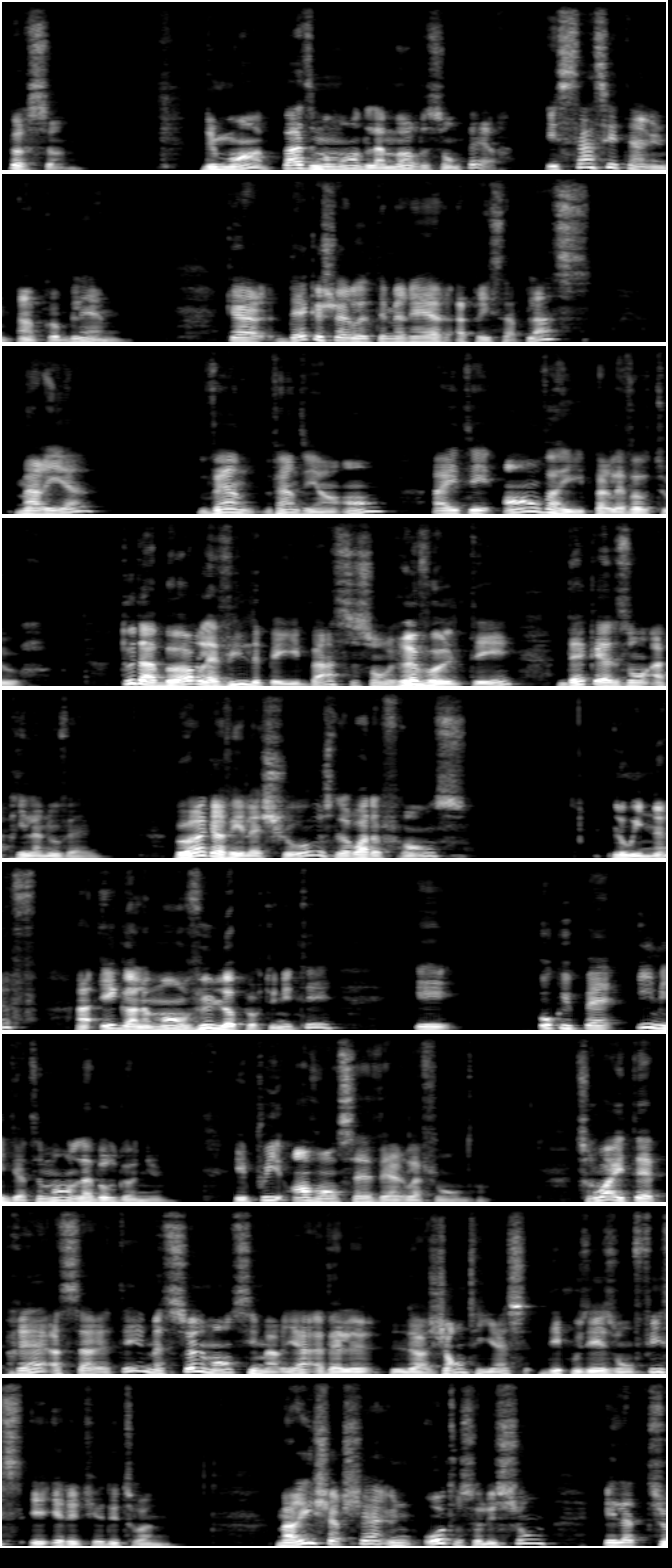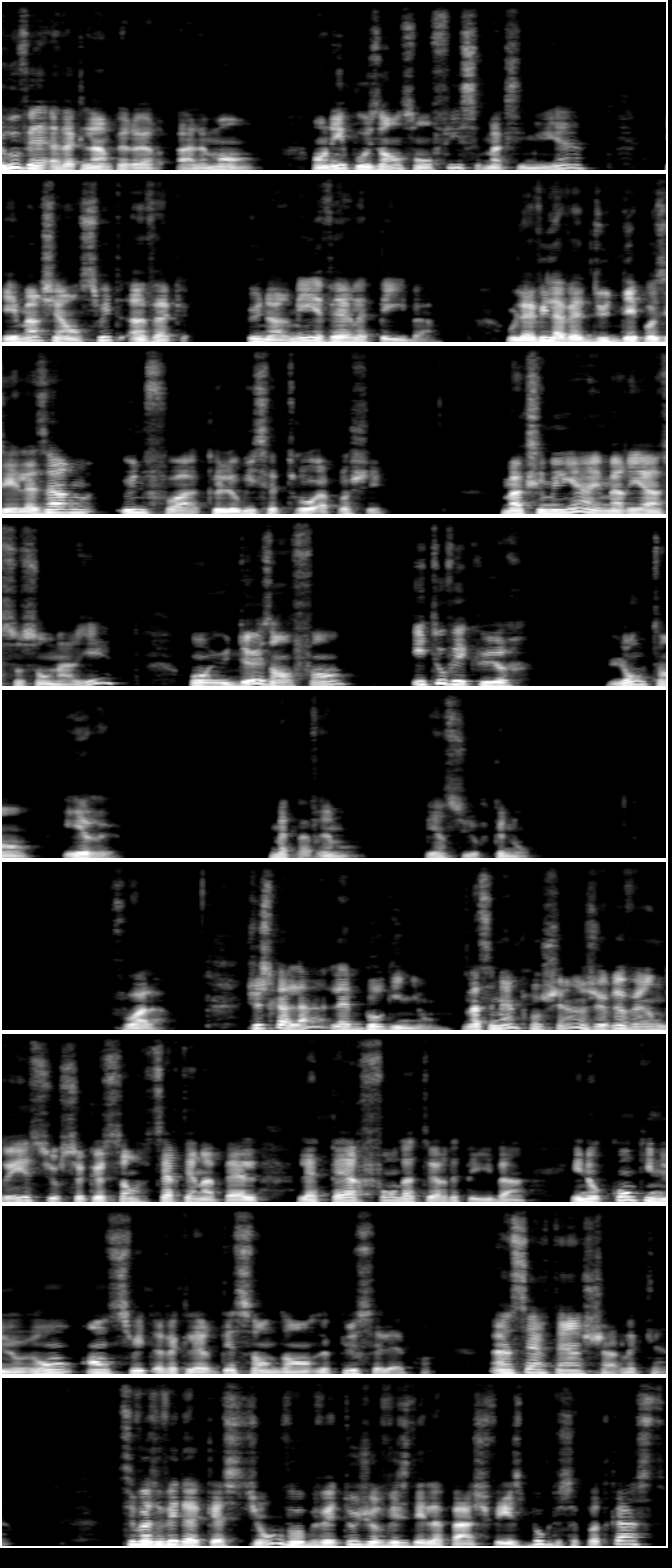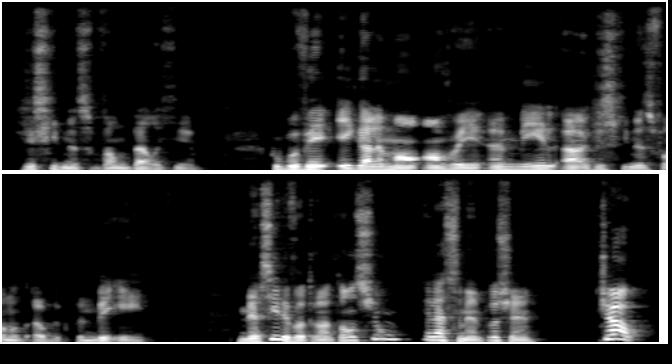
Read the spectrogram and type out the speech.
personne. Du moins, pas au moment de la mort de son père. Et ça, c'est un, problème. Car dès que Charles le Téméraire a pris sa place, Maria, 20, 21 ans, a été envahie par les vautours. Tout d'abord, les villes des Pays-Bas se sont révoltées dès qu'elles ont appris la nouvelle. Pour aggraver les choses, le roi de France, Louis IX, a également vu l'opportunité et occupait immédiatement la Bourgogne, et puis avançait vers la Flandre. Ce roi était prêt à s'arrêter, mais seulement si Maria avait la gentillesse d'épouser son fils et héritier du trône. Marie cherchait une autre solution et la trouvait avec l'empereur allemand, en épousant son fils Maximilien, et marchait ensuite avec une armée vers les Pays-Bas, où la ville avait dû déposer les armes une fois que Louis s'est trop approché. Maximilien et Maria se sont mariés, ont eu deux enfants, et tout vécurent longtemps et heureux. Mais pas vraiment. Bien sûr que non. Voilà. Jusqu'à là, les Bourguignons. La semaine prochaine, je reviendrai sur ce que certains appellent les pères fondateurs des Pays-Bas et nous continuerons ensuite avec leur descendant le plus célèbre, un certain Charles Quint. Si vous avez des questions, vous pouvez toujours visiter la page Facebook de ce podcast, Geschiedenis van België. Vous pouvez également envoyer un mail à geschiedenisvanoutloutlook.be. Merci de votre attention et la semaine prochaine. Ciao!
